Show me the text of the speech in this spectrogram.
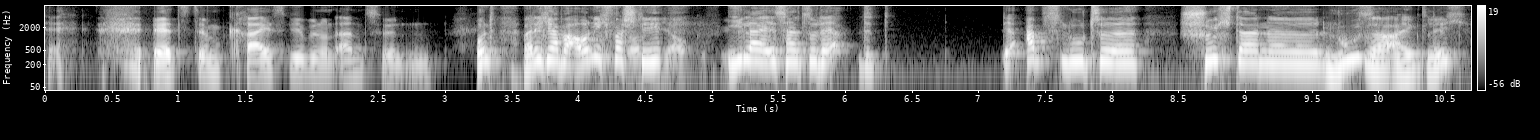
jetzt im Kreis wirbeln und anzünden. Und, weil ich aber auch nicht verstehe, Eli ist halt so der, der, der absolute schüchterne Loser eigentlich.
